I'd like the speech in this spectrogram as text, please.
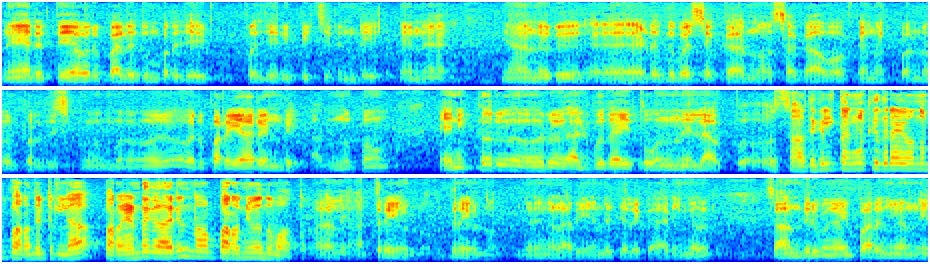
നേരത്തെ അവർ പലതും പ്രചരി പ്രചരിപ്പിച്ചിട്ടുണ്ട്. എന്നെ ഞാനൊരു ഇടതുപക്ഷക്കാരനോ സഖാവോ ഒക്കെ എന്നൊക്കെ പറഞ്ഞ അവർ പ്രതീക്ഷ അവർ പറയാറുണ്ട്. അതൊന്നും ഇപ്പം എനിക്കൊരു ഒരു അത്ഭുതമായി തോന്നുന്നില്ല. സാധികൽ തങ്ങൾക്കെതിരായി ഒന്നും പറഞ്ഞിട്ടില്ല. പറയേണ്ട കാര്യം നാം പറഞ്ഞു എന്ന് മാത്രം. അതെ അത്രയേ ഉള്ളൂ അത്രയേ ഉള്ളൂ. ജനങ്ങൾ അറിയേണ്ട ചില കാര്യങ്ങൾ സാന്ദർഭികമായി പറഞ്ഞു എന്നേ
